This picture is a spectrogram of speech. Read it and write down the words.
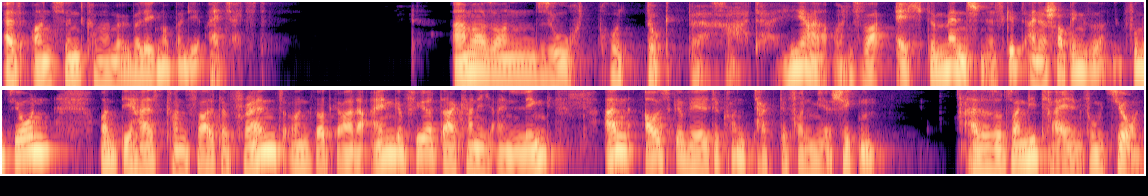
Add-ons sind, kann man mal überlegen, ob man die einsetzt. Amazon sucht Produktberater. Ja, und zwar echte Menschen. Es gibt eine Shopping-Funktion und die heißt Consult a Friend und wird gerade eingeführt. Da kann ich einen Link an ausgewählte Kontakte von mir schicken. Also sozusagen die Teilenfunktion.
